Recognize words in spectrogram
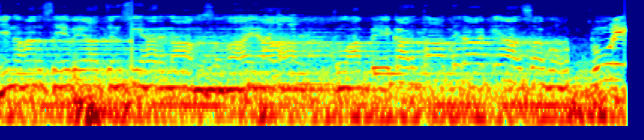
ਜਿਨ ਹਰ ਸੇਵਿਆ, ਤਿਨ ਸੀ ਹਰ ਨਾਮ ਸਮਾਇਆ। ਤੂੰ ਆਪੇ ਕਰਤਾ ਤੇਰਾ ਕਿਆ ਸਭ ਪੂਰੇ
